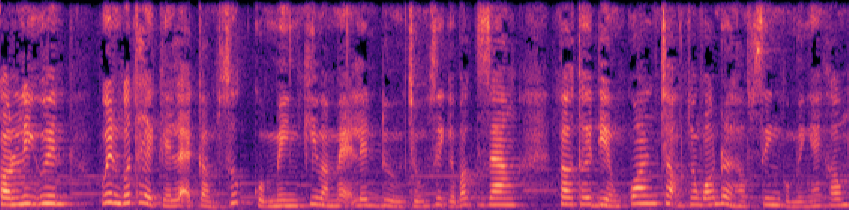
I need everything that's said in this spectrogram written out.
Còn Linh Uyên, Uyên có thể kể lại cảm xúc của mình khi mà mẹ lên đường chống dịch ở Bắc Giang vào thời điểm quan trọng trong quãng đời học sinh của mình hay không?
